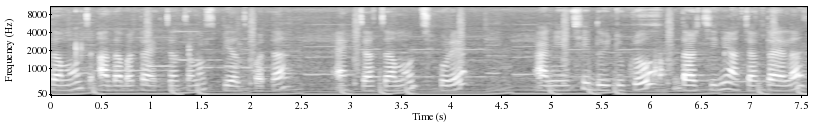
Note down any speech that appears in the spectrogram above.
চামচ, আদা বাটা এক চা চামচ, পেঁয়াজ বাটা এক চা চামচ করে, আর নিয়েছি দুই টুকরো দারচিনি আর চারটা এলাচ,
